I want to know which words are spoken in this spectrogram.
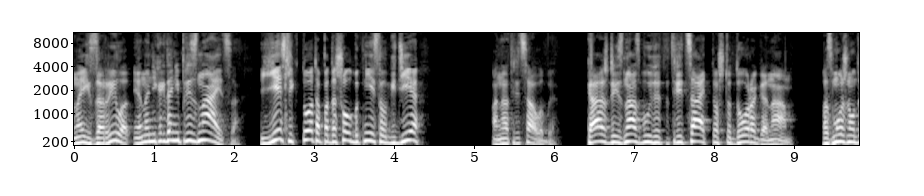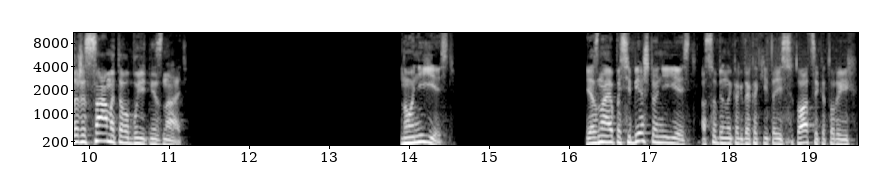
Она их зарыла, и она никогда не признается. И если кто-то подошел бы к ней и сказал, где, она отрицала бы. Каждый из нас будет отрицать то, что дорого нам. Возможно, он даже сам этого будет не знать но они есть. Я знаю по себе, что они есть, особенно когда какие-то есть ситуации, которые их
